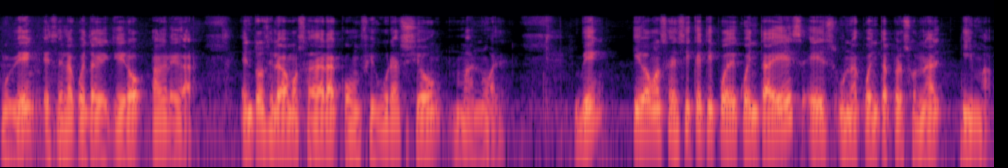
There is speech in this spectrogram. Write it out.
Muy bien, esa es la cuenta que quiero agregar. Entonces le vamos a dar a configuración manual. Bien, y vamos a decir qué tipo de cuenta es. Es una cuenta personal IMAP.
